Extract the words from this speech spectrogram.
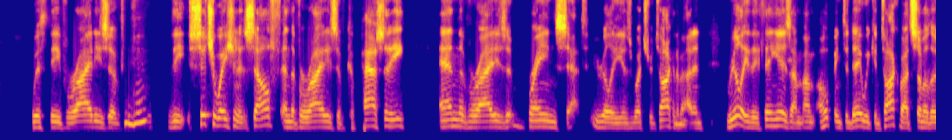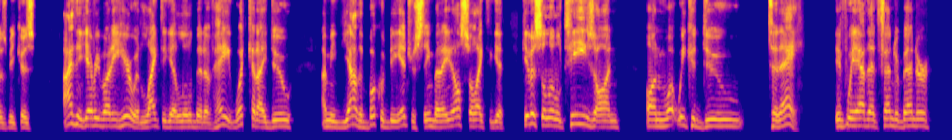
with the varieties of mm-hmm. the situation itself and the varieties of capacity and the varieties of brain set really is what you're talking mm-hmm. about. And really the thing is I'm, I'm hoping today we can talk about some of those because I think everybody here would like to get a little bit of, hey, what could I do? I mean, yeah, the book would be interesting, but I'd also like to get give us a little tease on on what we could do today if we have that fender bender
